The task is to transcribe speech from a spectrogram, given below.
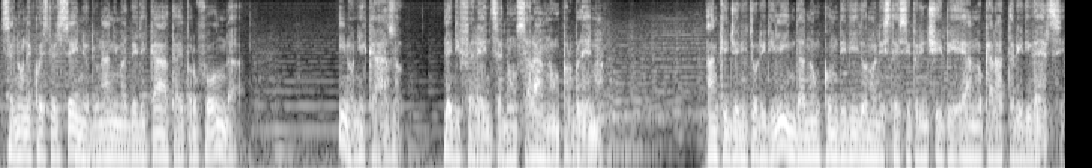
se non è questo il segno di un'anima delicata e profonda, in ogni caso le differenze non saranno un problema. Anche i genitori di Linda non condividono gli stessi principi e hanno caratteri diversi,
